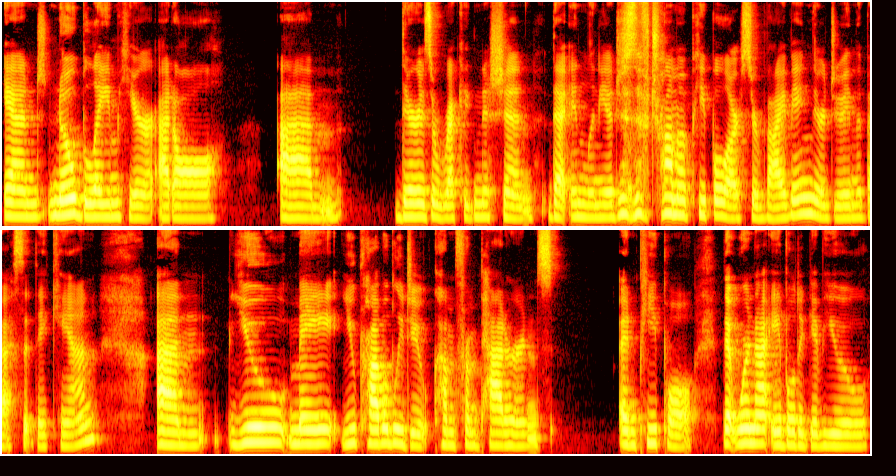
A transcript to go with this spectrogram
And no blame here at all. Um, there is a recognition that in lineages of trauma, people are surviving, they're doing the best that they can. Um, you may, you probably do come from patterns and people that were not able to give you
